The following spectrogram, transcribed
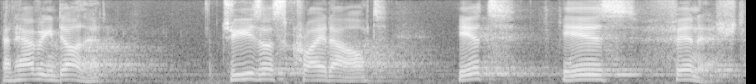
And having done it, Jesus cried out, It is finished.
